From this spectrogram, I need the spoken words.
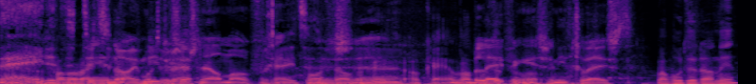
eh, Nee, dit, van dit toernooi dat moeten we zo snel mogelijk vergeten. Dus, eh, vergeten. Oké, en wat moet beleving er- is er niet geweest. Wat moet er dan in?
